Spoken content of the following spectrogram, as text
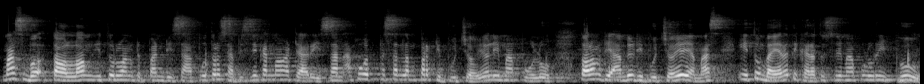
Mas mbok tolong itu ruang depan disapu. Terus habis ini kan mau ada arisan. Aku pesan lemper di Bujoyo 50 tolong diambil di Bujoyo ya mas. Itu bayarnya 350 ribu.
